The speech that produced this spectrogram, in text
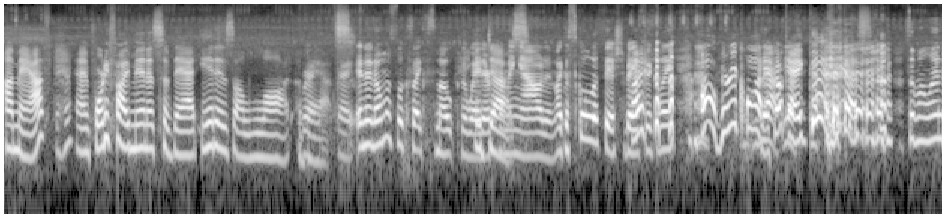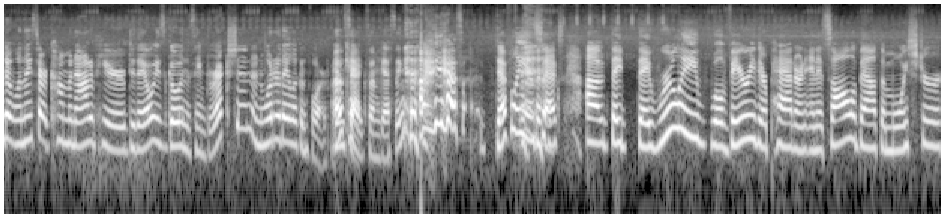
uh, math, Uh-huh. and 45 minutes of that, it is a lot of Right, bats. right. And it almost looks like smoke the way It they're does. coming out, and like a school of fish, basically. Oh, very aquatic. Yeah, okay, yeah. good. Yes. so, Melinda, when they start coming out of here, do they always go in the same direction? And what are they looking for? Okay. Insects, I'm guessing. yes, definitely insects. Uh, they they really will vary their pattern, and it's all about the moisture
